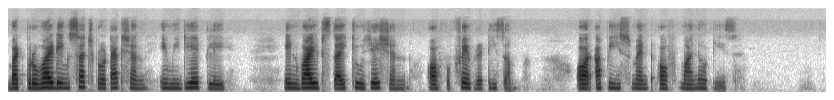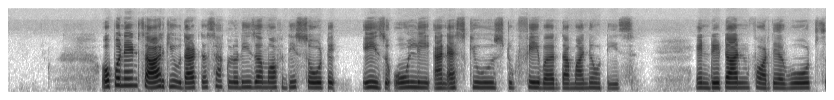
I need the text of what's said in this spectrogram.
But providing such protection immediately invites the accusation of favoritism or appeasement of minorities. Opponents argue that the secularism of this sort is only an excuse to favor the minorities in return for their votes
